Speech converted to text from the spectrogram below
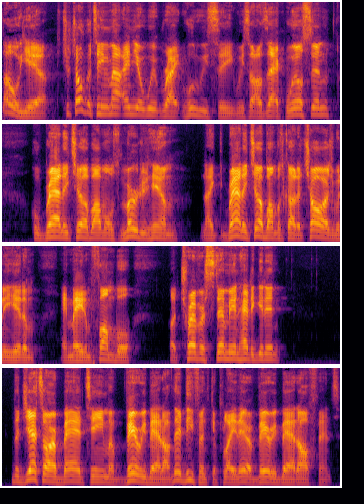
Oh yeah, Chichoka team out, and you're right. Who do we see? We saw Zach Wilson, who Bradley Chubb almost murdered him. Like Bradley Chubb almost caught a charge when he hit him and made him fumble. Uh, Trevor Siemian had to get in. The Jets are a bad team, a very bad off. Their defense can play. They're a very bad offense.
